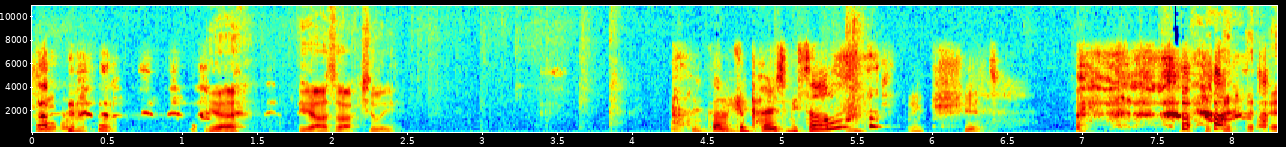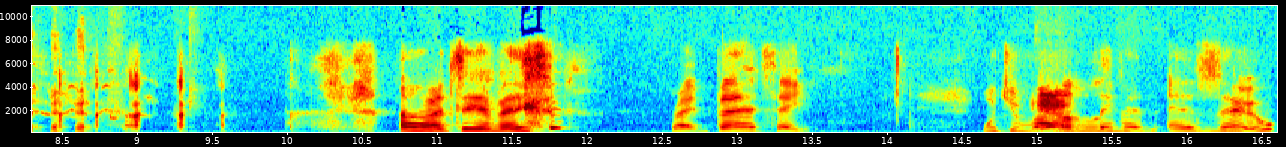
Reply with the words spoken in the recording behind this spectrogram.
before. Anyway. Yeah, he has actually. Gotta compose myself. Shit. Oh dear me. right, Bertie. Would you Yeah. rather live in a zoo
